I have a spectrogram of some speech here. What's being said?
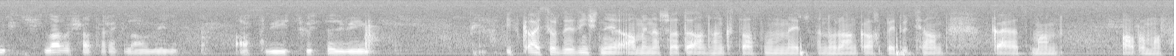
մի քիչ լավը շատ ռեկլամվի, ասվի, ցույց տրվի։ Իսկ այսօր դեզ ինչն է ամենաշատը անհանգստացնում մեր նոր անկախ պետության կայացման առումով։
